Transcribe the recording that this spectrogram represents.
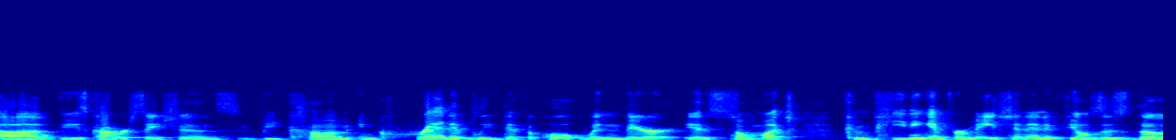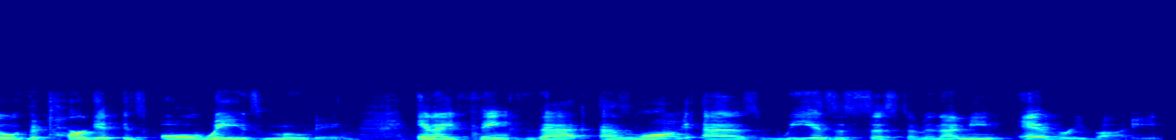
uh, these conversations become incredibly difficult when there is so much competing information and it feels as though the target is always moving. And i think that as long as we as a system and i mean everybody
